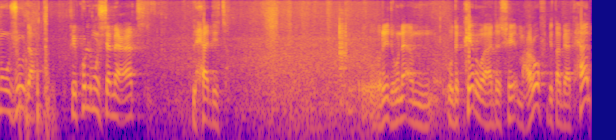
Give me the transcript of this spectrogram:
موجودة في كل المجتمعات الحديثة أريد هنا أن أذكر وهذا شيء معروف بطبيعة الحال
